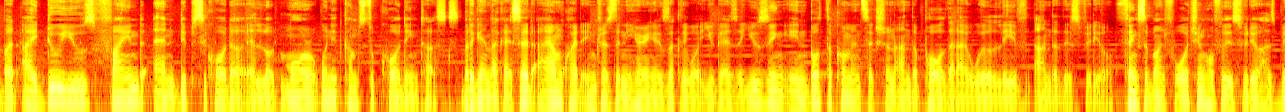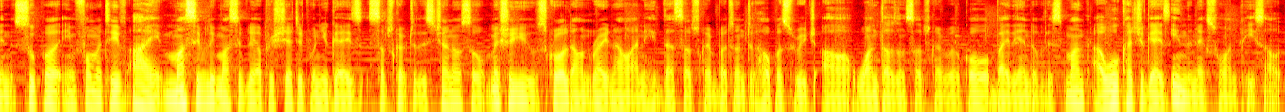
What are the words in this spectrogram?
but I do use Phind and DeepSeek a lot more when it comes to coding tasks. But again, like I said, I am quite interested in hearing exactly what you guys are using in both the comment section and the poll that I will leave under this video. Thanks a bunch for watching. Hopefully this video has been super informative. I massively, massively appreciate it when you guys subscribe to this channel. So make sure you scroll down right now and hit that subscribe button to help us reach our 1000 subscriber goal by the end of this month. I will catch you guys in the next one. Peace out.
